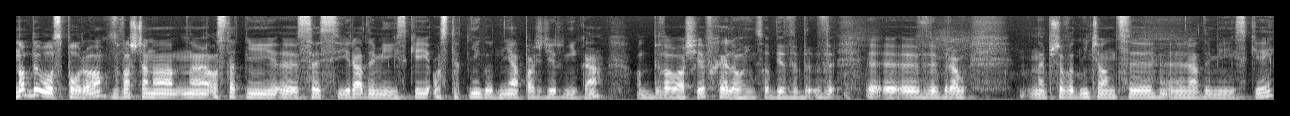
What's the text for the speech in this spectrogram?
no było sporo, zwłaszcza na, ostatniej e, sesji Rady Miejskiej, ostatniego dnia października odbywała się, w Halloween sobie wybr- wy, e, e, wybrał przewodniczący Rady Miejskiej.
